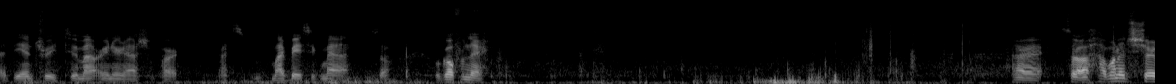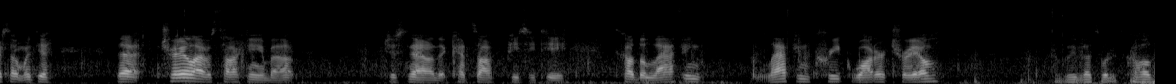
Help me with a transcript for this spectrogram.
at the entry to Mount Rainier National Park. That's my basic math. So we'll go from there. All right. So I wanted to share something with you. That trail I was talking about just now that cuts off the PCT. It's called the Laughing Laughing Creek Water Trail. I believe that's what it's called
